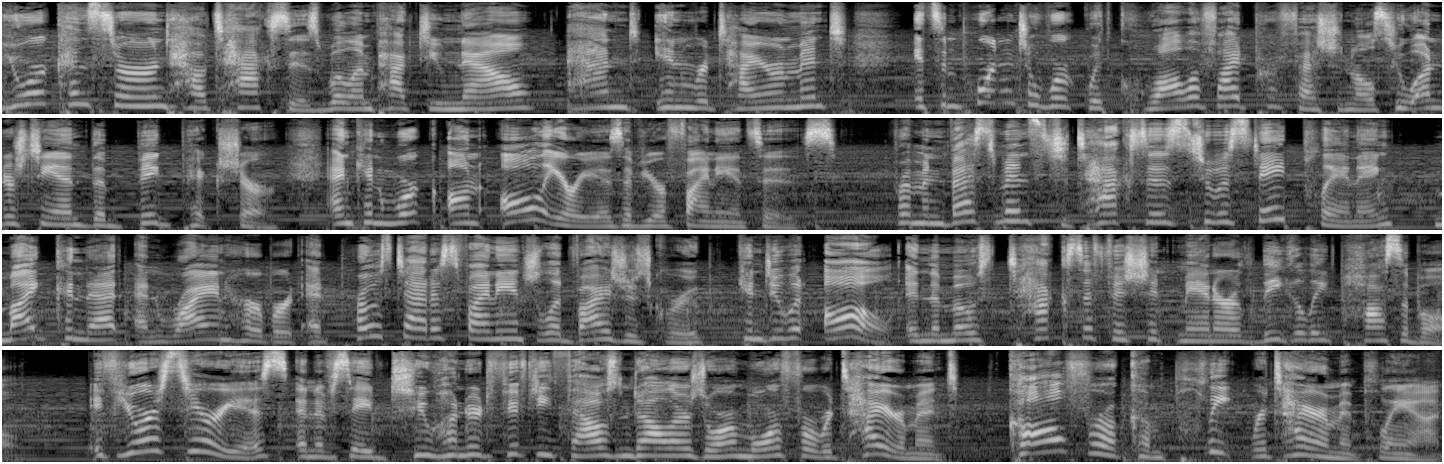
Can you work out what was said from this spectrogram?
you're concerned how taxes will impact you now and in retirement, it's important to work with qualified professionals who understand the big picture and can work on all areas of your finances. From investments to taxes to estate planning, Mike Kinnett and Ryan Herbert at Prostatis Financial Advisors Group can do it all in the most tax efficient manner legally possible. If you're serious and have saved $250,000 or more for retirement, call for a complete retirement plan.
